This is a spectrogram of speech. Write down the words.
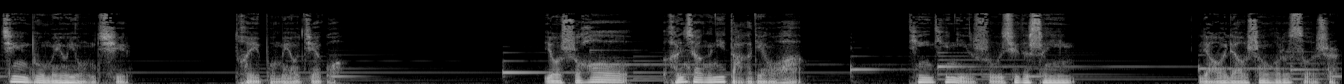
进一步没有勇气，退一步没有结果。有时候很想给你打个电话，听一听你熟悉的声音。聊一聊生活的琐事儿，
